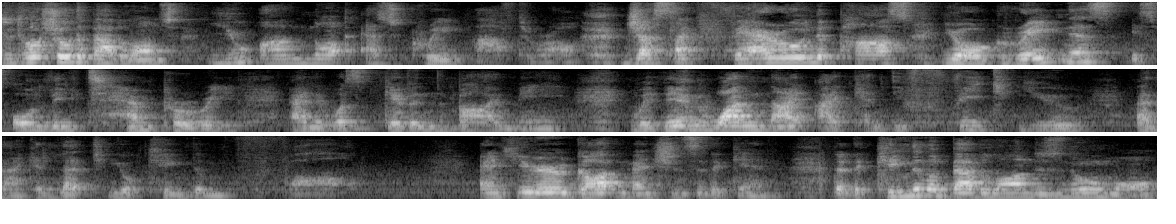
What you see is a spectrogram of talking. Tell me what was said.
to show the Babylons, you are not as great after all. Just like Pharaoh in the past, your greatness is only temporary and it was given by me. Within one night, I can defeat you and I can let your kingdom fall. And here God mentions it again that the kingdom of Babylon is no more.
